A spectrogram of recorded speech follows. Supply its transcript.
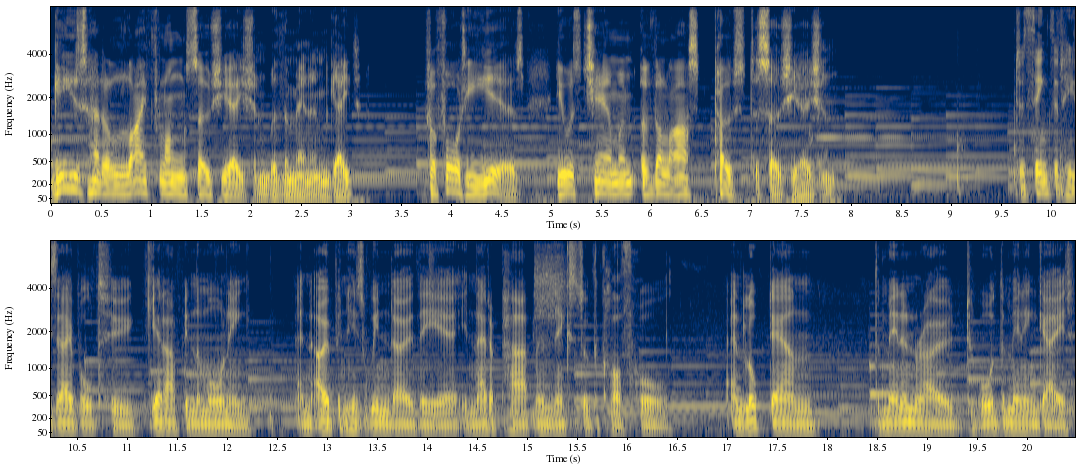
Guy's had a lifelong association with the Menin Gate. For 40 years, he was chairman of the Last Post Association. To think that he's able to get up in the morning and open his window there in that apartment next to the cloth hall and look down the Menin Road toward the Menin Gate,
